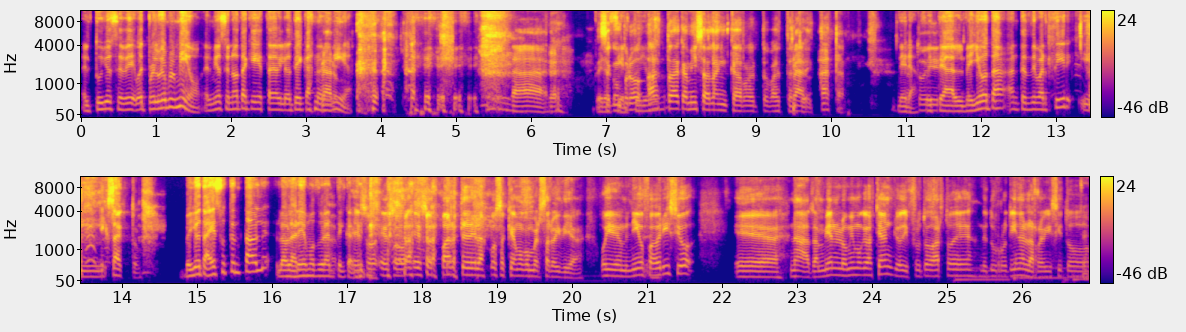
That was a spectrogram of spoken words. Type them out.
El tuyo se ve, por ejemplo, el mío. El mío se nota que esta biblioteca no Claro. es mía. Claro, Pero Se compró tuyo- hasta camisa blanca, Roberto, para esta claro, hasta. Mira, estoy- fuiste al Bellota antes de partir y Exacto. Bellota es sustentable, lo hablaremos durante el Eso, capítulo. eso, eso es parte de las cosas que vamos a conversar hoy día. Oye, bienvenido Fabricio. Eh, nada, también lo mismo que Bastián, yo disfruto harto de, de tu rutina, la revisito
